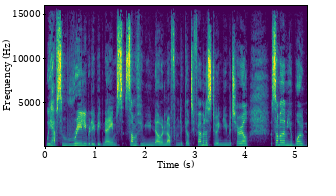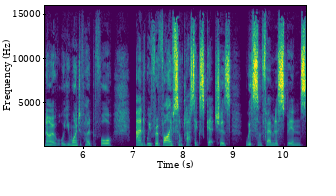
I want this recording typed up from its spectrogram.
We have some really, really big names, some of whom you know and love from The Guilty Feminist doing new material. Some of them you won't know or you won't have heard before. And we've revived some classic sketches with some feminist spins.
